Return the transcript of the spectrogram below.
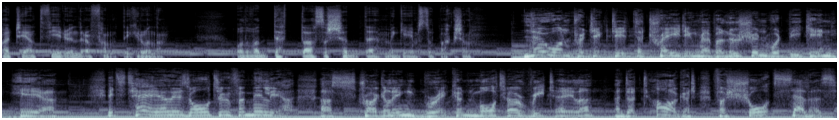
har tjent 450 kroner. Og det var dette som skjedde med GameStop-aksjene. No predicted the trading revolution would begin here. Its tale is all too familiar a struggling brick and mortar retailer and a target for short sellers.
